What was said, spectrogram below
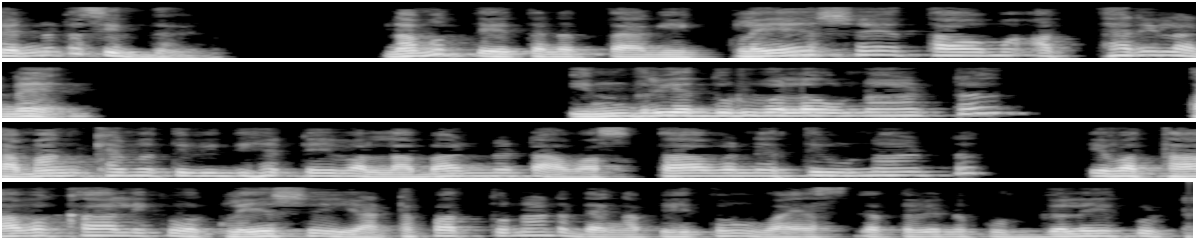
වෙන්නට සිද්ධ වෙනවා. නමුත් ඒතනත්තාගේ ක්ලේශය තවම අත්හැරිලා නැහැ. ඉන්ද්‍රිය දුර්වල වුණාට Taman කැමති විදිහට ඒවා ලබන්නට අවස්ථාව නැති වුණාට ඒවා తాවකාලිකව ක්ලේශයේ යටපත් වුණාට දැන් අපි හිතමු වයස්ගත වෙන පුද්ගලයෙකුට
